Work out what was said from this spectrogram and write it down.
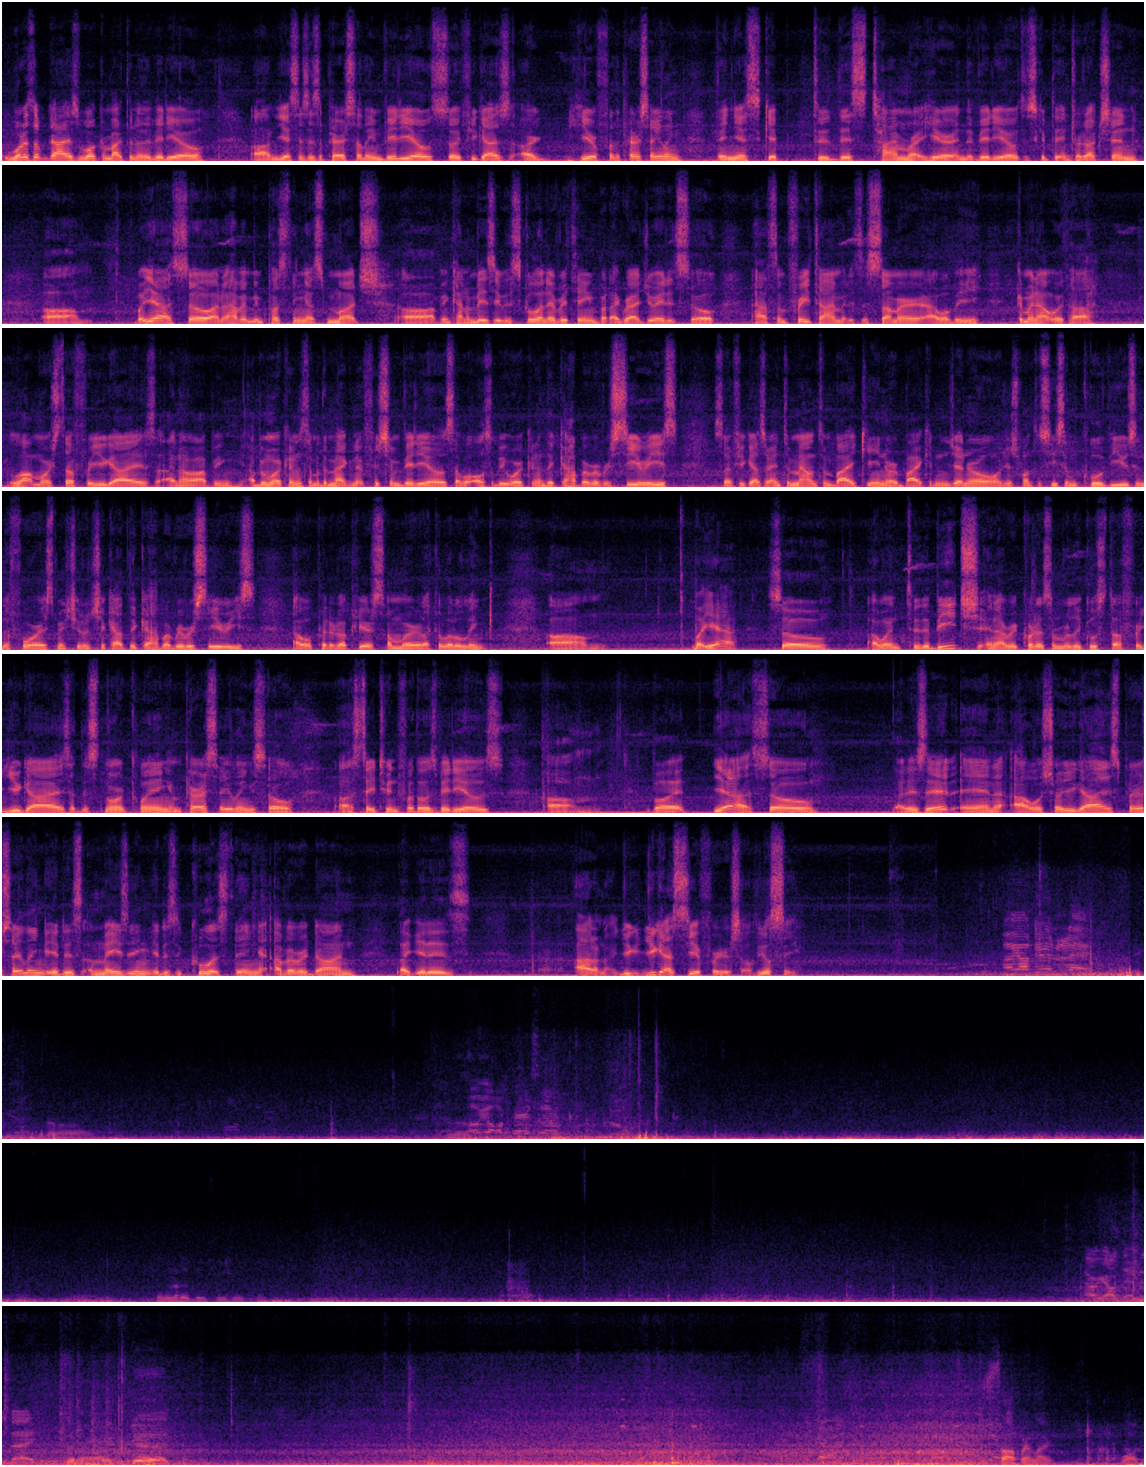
what is up guys? Welcome back to another video. Um, yes this is a parasailing video so if you guys are here for the parasailing then yes skip to this time right here in the video to skip the introduction. Um, but yeah so i i haven't been posting as much. Uh, i've been kind of busy with school and everything but i graduated so i have some free time. It is the summer. I will be coming out with a a lot more stuff for you guys. I know i've been i've been working on some of the magnet fishing videos. I will also be working on the cahaba river series. So if you guys are into mountain biking or biking in general or just want to see some cool views in the forest make sure to check out the cahaba river series. I will put it up here somewhere like a little link. Um, but yeah so I went to the beach and I recorded some really cool stuff for you guys at the snorkeling and parasailing. So uh, stay tuned for those videos. Um, but yeah so that is it and i will show you guys parasailing. It is amazing. It is the coolest thing i've ever done. Like it is i don't know. You, you guys see it for yourself. You'll see. How y'all doing today? Oh, y'all parasailing? Cool. How are y'all doing today? Doing all right. Good. Just stop and like walk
